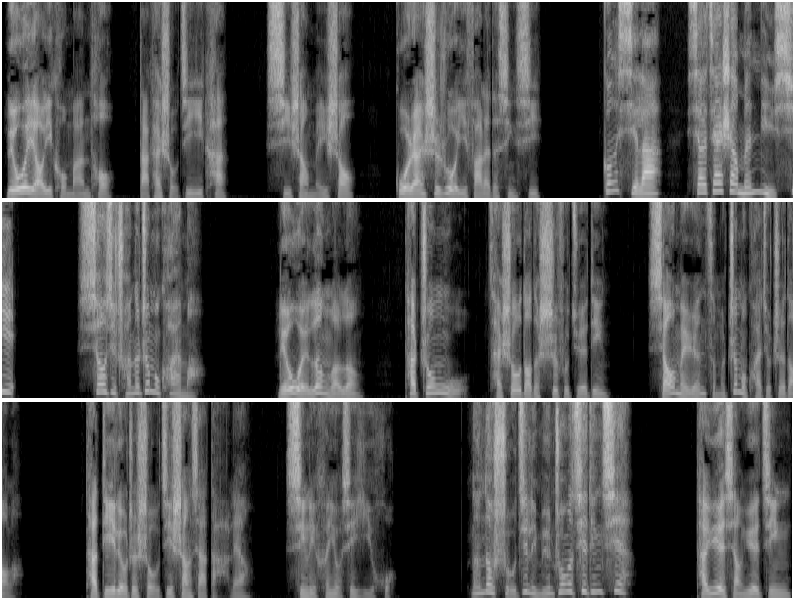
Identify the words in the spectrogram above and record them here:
刘伟咬一口馒头，打开手机一看，喜上眉梢，果然是若依发来的信息：“恭喜啦！”肖家上门女婿，消息传的这么快吗？刘伟愣了愣，他中午才收到的师傅决定，小美人怎么这么快就知道了？他提溜着手机上下打量，心里很有些疑惑。难道手机里面装了窃听器？他越想越惊，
